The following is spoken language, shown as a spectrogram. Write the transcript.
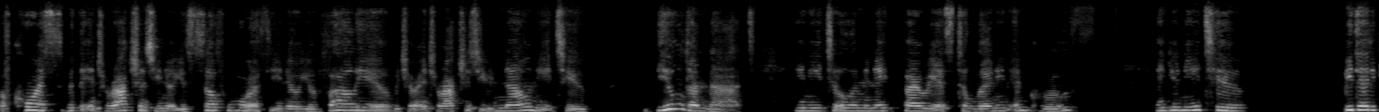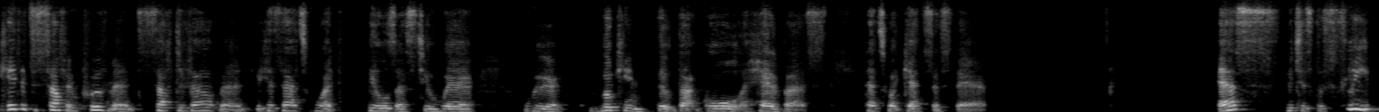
Of course, with the interactions, you know your self worth, you know your value. With your interactions, you now need to build on that you need to eliminate barriers to learning and growth. And you need to be dedicated to self improvement, self development, because that's what builds us to where we're looking that goal ahead of us. That's what gets us there. S, which is the sleep,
